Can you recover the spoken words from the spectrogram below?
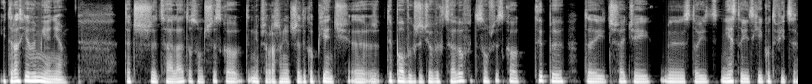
I teraz je wymienię. Te trzy cele to są wszystko, nie przepraszam, nie trzy, tylko pięć e, typowych życiowych celów. To są wszystko typy tej trzeciej y, stoic, niestoickiej kotwicy.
